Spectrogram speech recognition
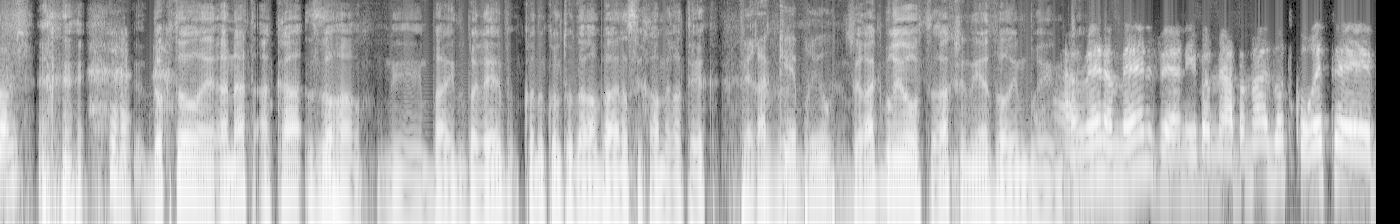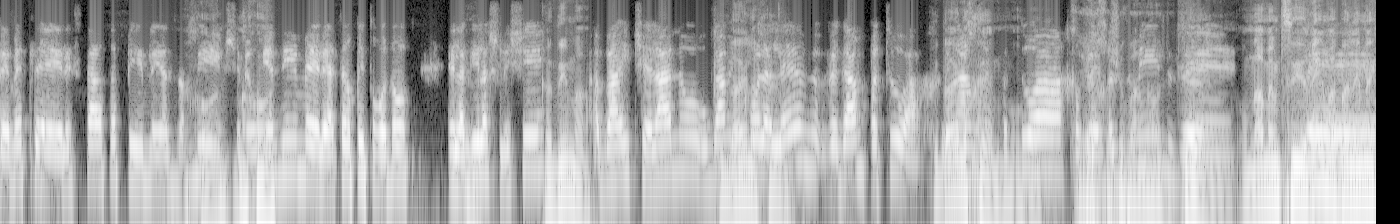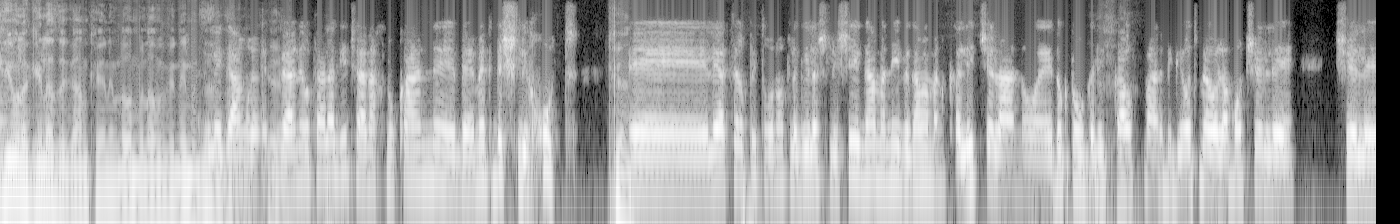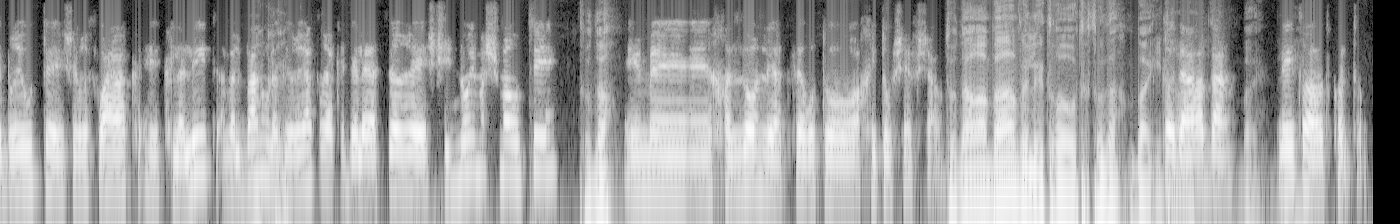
דוקטור ענת עקה זוהר, מבית בלב, קודם כל תודה רבה על השיחה המרתק. ורק ו- אה, בריאות. ורק בריאות, רק שנהיה דברים בריאים. אמן אמן, ואני מהבמה הזאת קוראת אה, באמת ל- לסטארט-אפים, ליזמים, נכון, שמעוניינים אה, לייצר פתרונות לגיל השלישי. קדימה. הבית שלנו הוא גם עם כל לכם. הלב וגם פתוח. כדאי לכם. פתוח ומזמין. ו- כן, אמנם הם צעירים, ו- אבל הם הגיעו לגיל הזה גם כן, הם לא לא מבינים את זה. לגמרי. כן, ואני רוצה להגיד שאנחנו כאן אה, באמת בשליחות. כן, אה, לייצר פתרונות לגיל השלישי, גם אני וגם המנכ"לית שלנו, אה, דוקטור גלית נכון. קאופמן, מגיעות מעולמות של, אה, של בריאות, אה, של רפואה אה, כללית, אבל באנו אוקיי. לגריאטריה כדי לייצר אה, שינוי משמעותי, תודה. עם אה, חזון לייצר אותו הכי טוב שאפשר. תודה רבה ולהתראות. תודה. ביי. תודה רבה. ביי. להתראות, כל טוב.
